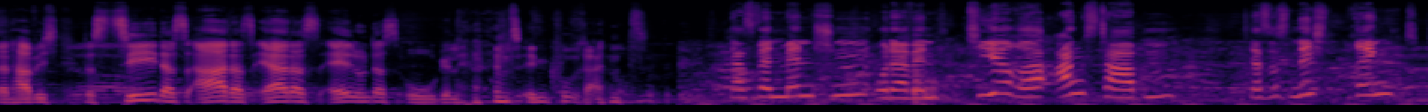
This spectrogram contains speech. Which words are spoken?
dann habe ich das C, das A, das R, das L und das O gelernt in Kurant. dass wenn Menschen oder wenn Tiere Angst haben, dass es nicht bringt,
